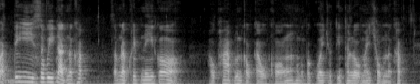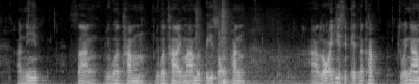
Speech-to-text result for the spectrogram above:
วัสดีสวีดัตนะครับสำหรับคลิปนี้ก็เอาภาพรุ่นเก่าๆของหลวงพ่อกลวยชุตินทโลมาให้ชมนะครับ อันนี้สร้างหรือว่าทำหรือว่าถ่ายมาเมื่อปี 2521 นะครับ สวยงาม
